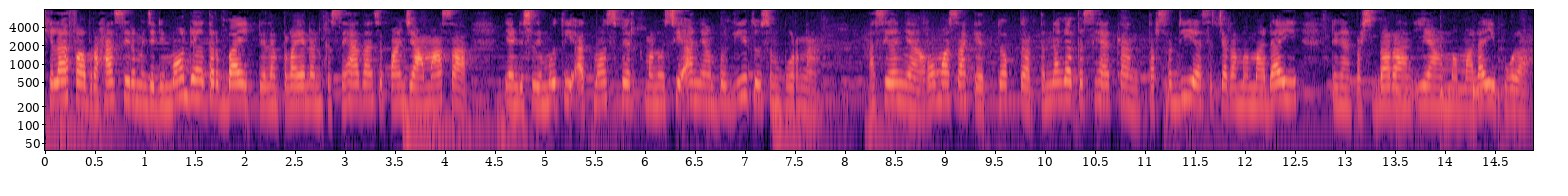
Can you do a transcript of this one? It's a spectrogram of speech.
khilafah berhasil menjadi model terbaik dalam pelayanan kesehatan sepanjang masa yang diselimuti atmosfer kemanusiaan yang begitu sempurna. Hasilnya, rumah sakit, dokter, tenaga kesehatan tersedia secara memadai dengan persebaran yang memadai pula.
